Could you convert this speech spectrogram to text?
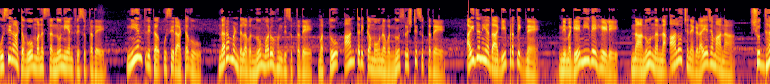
ಉಸಿರಾಟವು ಮನಸ್ಸನ್ನು ನಿಯಂತ್ರಿಸುತ್ತದೆ. ನಿಯಂತ್ರಿತ ಉಸಿರಾಟವು ನರಮಂಡಲವನ್ನು ಮರುಹೊಂದಿಸುತ್ತದೆ ಮತ್ತು ಆಂತರಿಕ ಮೌನವನ್ನು ಸೃಷ್ಟಿಸುತ್ತದೆ. ಐದನೆಯದಾಗಿ ಪ್ರತಿಜ್ಞೆ. ನಿಮಗೆ ನೀವೇ ಹೇಳಿ, ನಾನು ನನ್ನ ಆಲೋಚನೆಗಳ ಯಜಮಾನ. ಶುದ್ಧ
